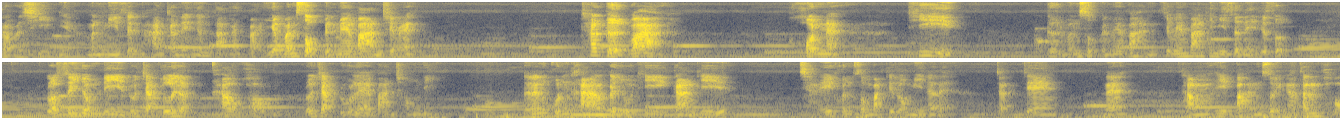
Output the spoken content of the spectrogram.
กับอาชีพเนี่ย มันมีเส้นทางการได้เงินต่างกันไป อย่างวันศุกร์เป็นแม่บ้านใช่ไหมถ้าเกิดว่าคนน่ะที่เกิดวันศุกร์เป็นแม่บ้าน จะแม่บ้านที่มีเสน่ห์ที่สุดรสนิยมดีรู้จักเลือกข้าวของ รู้จักดูแลบ้านช่องดีดังนั้นคุณค่าเราก็อยู่ที่การที่ ใช้คุณสมบัติที่เรามีนั่นแหละ จัดแจงนะทำให้บ้านสวยงามท่านั้นพอ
